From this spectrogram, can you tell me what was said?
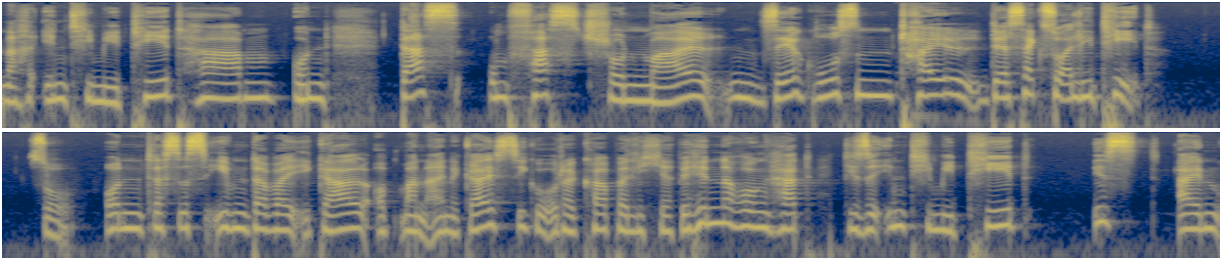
nach Intimität haben und das umfasst schon mal einen sehr großen Teil der Sexualität. So. Und das ist eben dabei egal, ob man eine geistige oder körperliche Behinderung hat. Diese Intimität ist ein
